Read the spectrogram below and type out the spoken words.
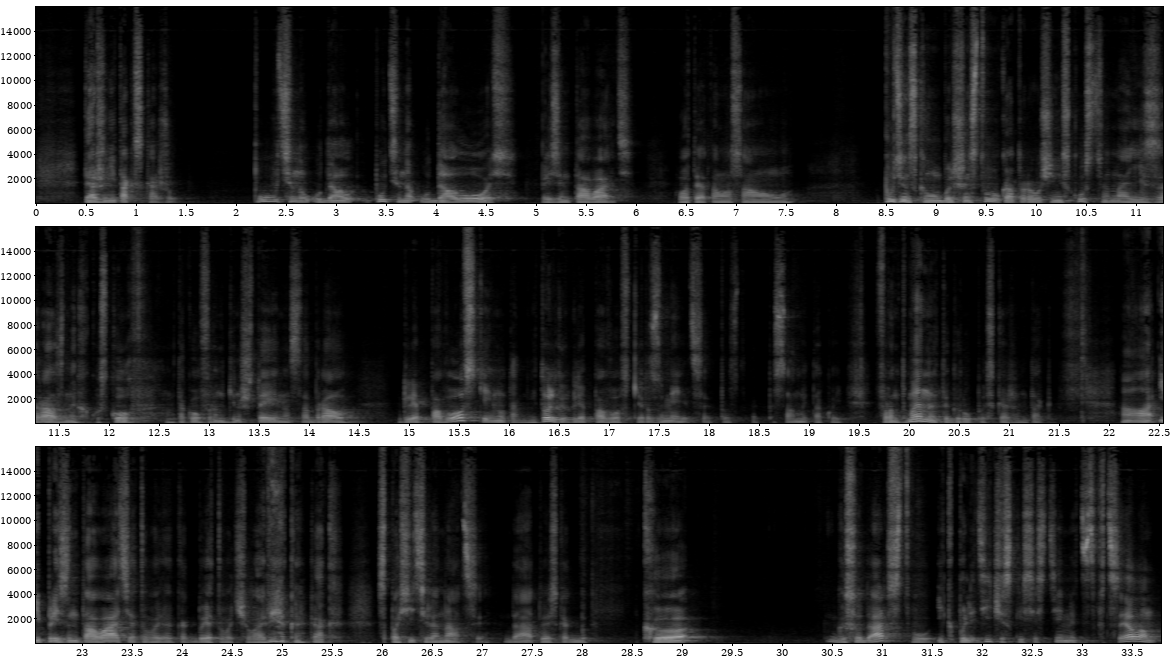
Даже не так скажу. Путину удал... Путина удалось презентовать вот этому самому путинскому большинству, которое очень искусственно из разных кусков такого Франкенштейна собрал Глеб Павловский, ну там не только Глеб Павловский, разумеется, просто самый такой фронтмен этой группы, скажем так, а, и презентовать этого, как бы этого человека как спасителя нации, да, то есть как бы к государству и к политической системе в целом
